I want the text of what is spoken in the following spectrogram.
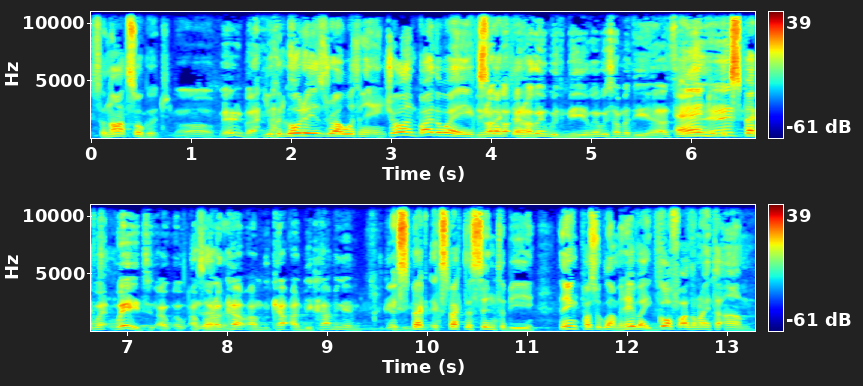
So not so good. No, very bad. You could go to Israel with an angel, and by the way, You're expect not, you're not going with me. You're going with somebody else. And expect- Wait, I, am Exactly. gonna come. I'm, I'm becoming and expect expect the sin to be thing. Pasuk lamed vayigof Adonai ta'am,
